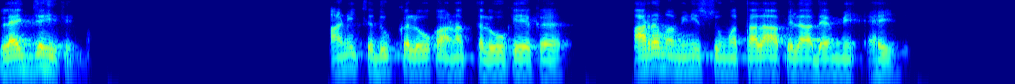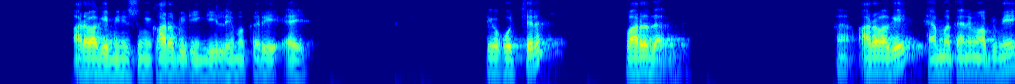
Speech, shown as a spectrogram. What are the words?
ලැජ්ජ හිතෙනවා. අනිත්‍ය දුක්ඛ ලෝක අනාත්ත ලෝකයක අරම මිනිස්සුන්ව තලා පෙලා දැම්මේ ඇයි? අර වගේ මිනිස්සුන්ගේ කර පිටින් ගිහිල්ලා එහෙම කරේ ඇයි? ඒක කොච්චර වරදක්ද? අර වගේ හැම තැනම අපි මේ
